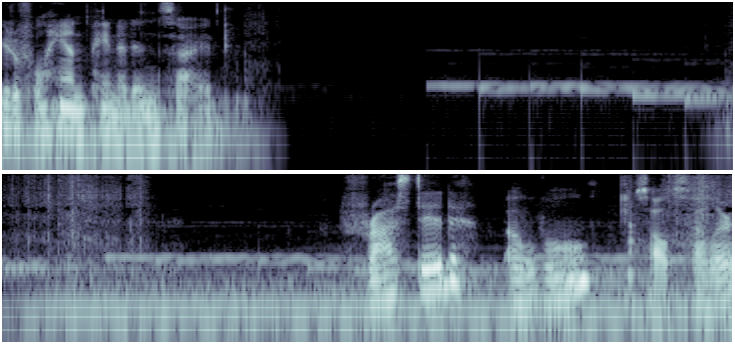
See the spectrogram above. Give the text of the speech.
beautiful hand painted inside. Frosted oval salt cellar.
